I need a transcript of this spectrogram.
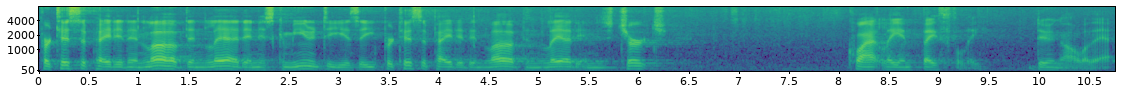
participated and loved and led in his community, as he participated and loved and led in his church, quietly and faithfully doing all of that.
